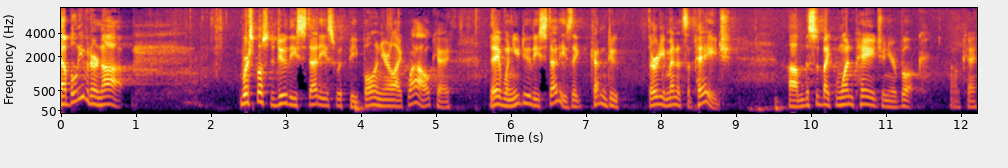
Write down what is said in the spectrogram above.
Now, believe it or not, we're supposed to do these studies with people, and you're like, wow, okay. Dave, when you do these studies, they kind of do 30 minutes a page. Um, this is like one page in your book, okay?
